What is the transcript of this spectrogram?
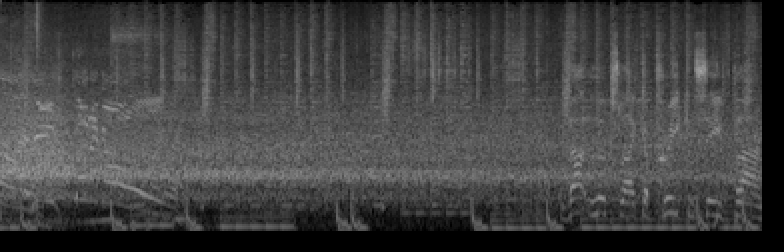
time, he's got a goal! That looks like a preconceived plan.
